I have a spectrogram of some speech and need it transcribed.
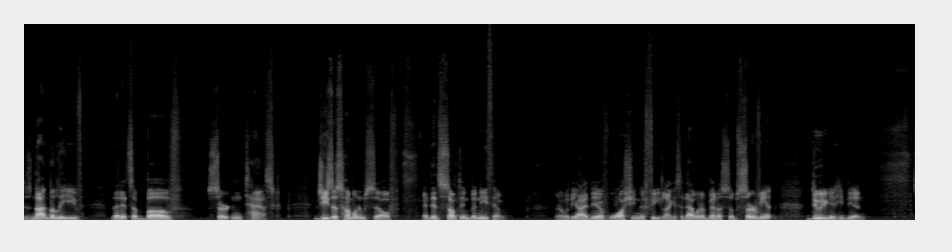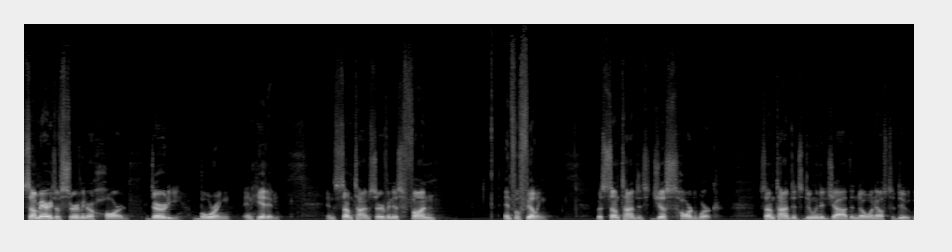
does not believe that it's above certain task. Jesus humbled himself and did something beneath him. You know, with the idea of washing the feet. Like I said, that would have been a subservient duty that he did. Some areas of serving are hard, dirty, boring, and hidden. And sometimes serving is fun and fulfilling. But sometimes it's just hard work. Sometimes it's doing a job that no one else to do.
